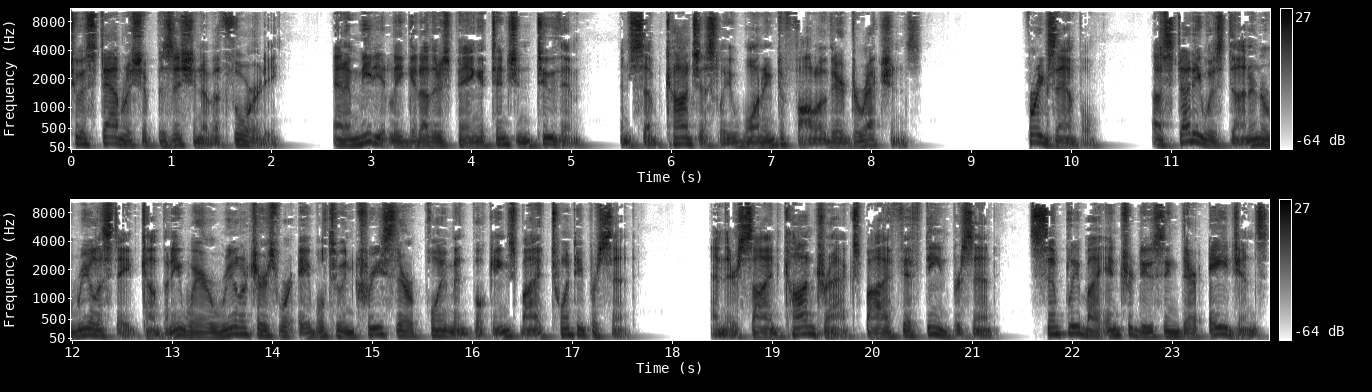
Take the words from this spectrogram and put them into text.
to establish a position of authority and immediately get others paying attention to them and subconsciously wanting to follow their directions. For example, a study was done in a real estate company where realtors were able to increase their appointment bookings by 20% and their signed contracts by 15% simply by introducing their agents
